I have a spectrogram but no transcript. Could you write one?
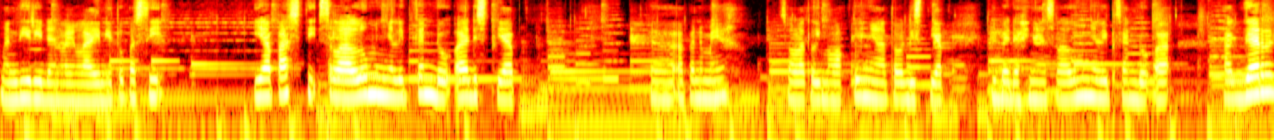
mandiri dan lain-lain itu pasti ya pasti selalu menyelipkan doa di setiap uh, apa namanya sholat lima waktunya atau di setiap ibadahnya selalu menyelipkan doa agar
